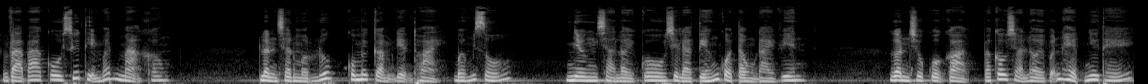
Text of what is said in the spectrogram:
Và ba cô suýt thì mất mạng không? Lần trần một lúc cô mới cầm điện thoại Bấm số, Nhưng trả lời cô chỉ là tiếng của tổng đài viên. Gần chục cuộc gọi Và câu trả lời vẫn hệt như thế.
